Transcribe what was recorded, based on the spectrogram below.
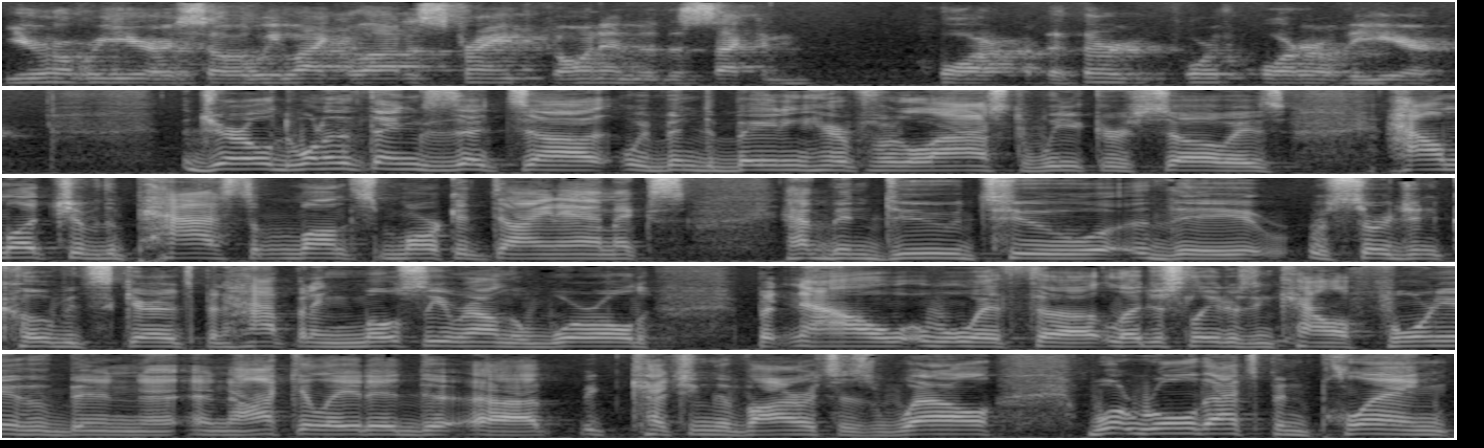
year over year. So we like a lot of strength going into the second quarter, the third, fourth quarter of the year. Gerald, one of the things that uh, we've been debating here for the last week or so is how much of the past month's market dynamics have been due to the resurgent COVID scare that's been happening mostly around the world, but now with uh, legislators in California who've been inoculated, uh, catching the virus as well. What role that's been playing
